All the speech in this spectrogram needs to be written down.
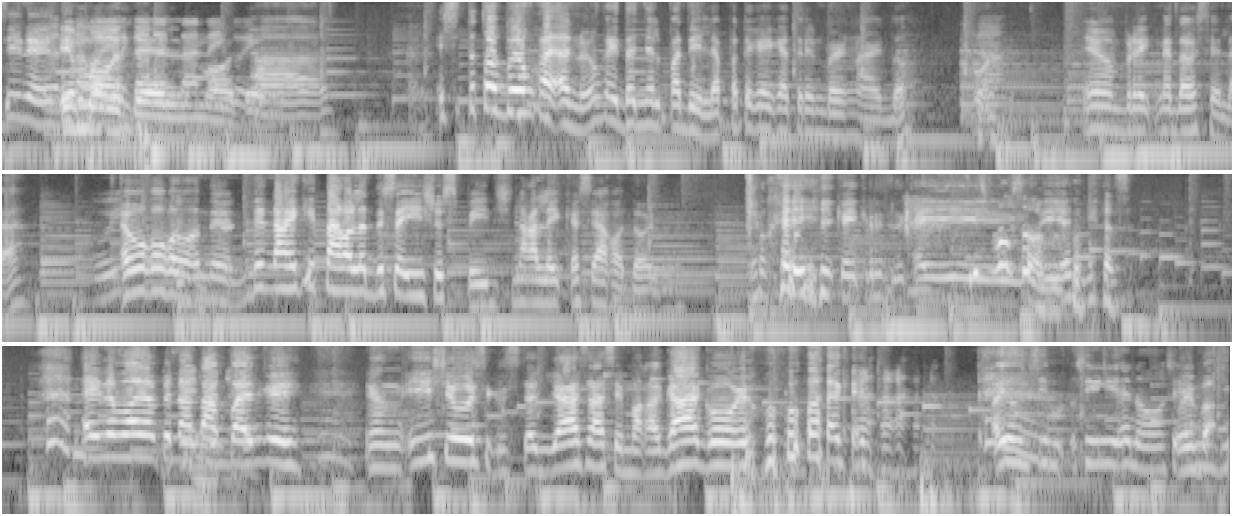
Sino yun? Yung model, model. eh. Ah. eh, si totoo ba yung kay, ano, yung kay Daniel Padilla, pati kay Catherine Bernardo? Na. Yung break na daw sila. Uy. Ewan ko kung ano yun. Hindi, nakikita ko lang doon sa issues page. Nakalike kasi ako doon. Yung kay, kay Chris, kay... Chismoso. Ian Gas. Ay naman yung pinatambahan ko eh. Yung issues, si Christian Gasa, si Makagago, yung mga. Ayun, si, si ano, si May, ba- MG.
